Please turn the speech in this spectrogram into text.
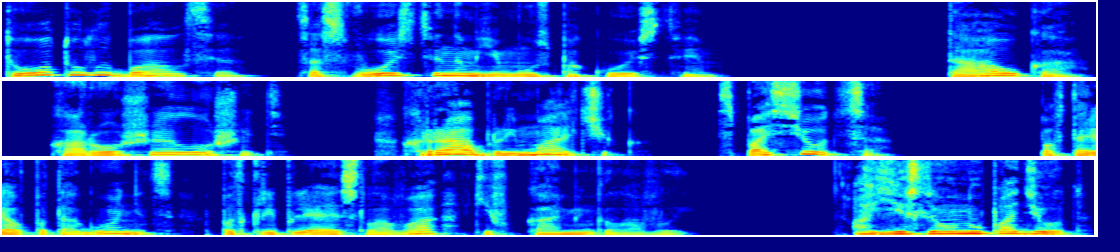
Тот улыбался со свойственным ему спокойствием. «Таука — хорошая лошадь, храбрый мальчик, спасется», — повторял патагонец, подкрепляя слова кивками головы. «А если он упадет?»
